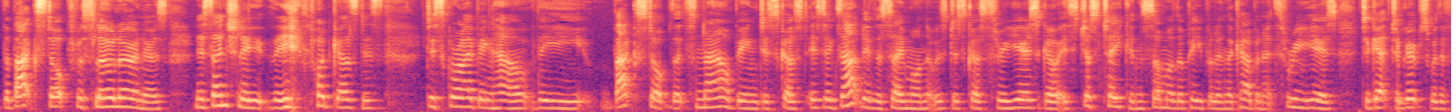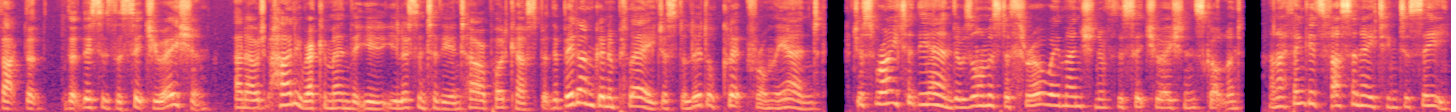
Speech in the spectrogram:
The Backstop for Slow Learners. And essentially the podcast is describing how the backstop that's now being discussed is exactly the same one that was discussed three years ago. It's just taken some of the people in the cabinet three years to get to grips with the fact that, that this is the situation. And I would highly recommend that you, you listen to the entire podcast. But the bit I'm going to play, just a little clip from the end, just right at the end, there was almost a throwaway mention of the situation in Scotland. And I think it's fascinating to see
